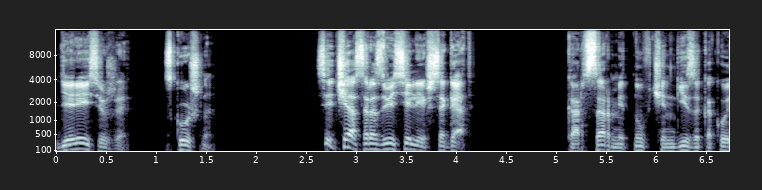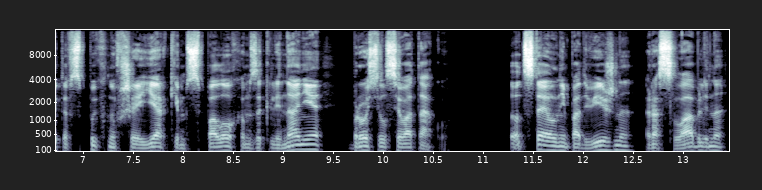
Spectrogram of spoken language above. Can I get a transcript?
Дерись уже, скучно». «Сейчас развеселишься, гад!» Корсар, метнув Чингиза какое-то вспыхнувшее ярким сполохом заклинание, бросился в атаку. Тот стоял неподвижно, расслабленно,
